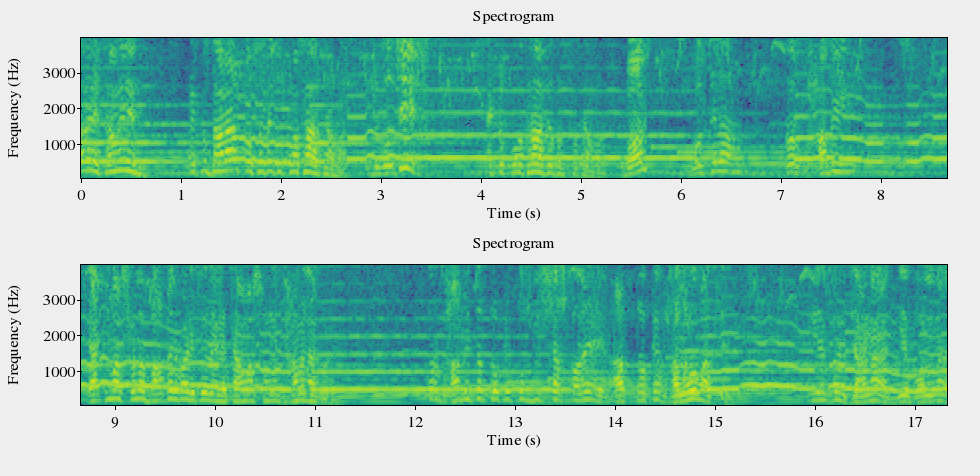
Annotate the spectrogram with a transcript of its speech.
আরে একটু দাঁড়া তোর সাথে একটু কথা আছে আমার। কিছু বলছিস? একটু কথা আছে তোর সাথে আমার। বল। বলছিলাম, তোর ভাবি এক মাস হলো বাপের বাড়ি চলে গেছে, আমার সঙ্গে ঝামেলা করে। তোর ভাবি তো তোকে খুব বিশ্বাস করে আর তোকে ভালোবাসে তুই একবার জানা, গিয়ে বল না।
